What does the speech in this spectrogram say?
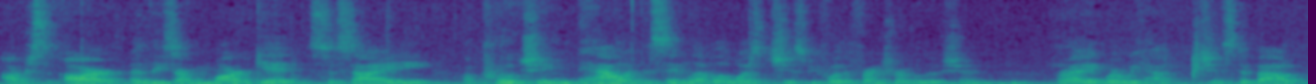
our, our at least our market society approaching now at the same level it was just before the French Revolution, right? Where we have just about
